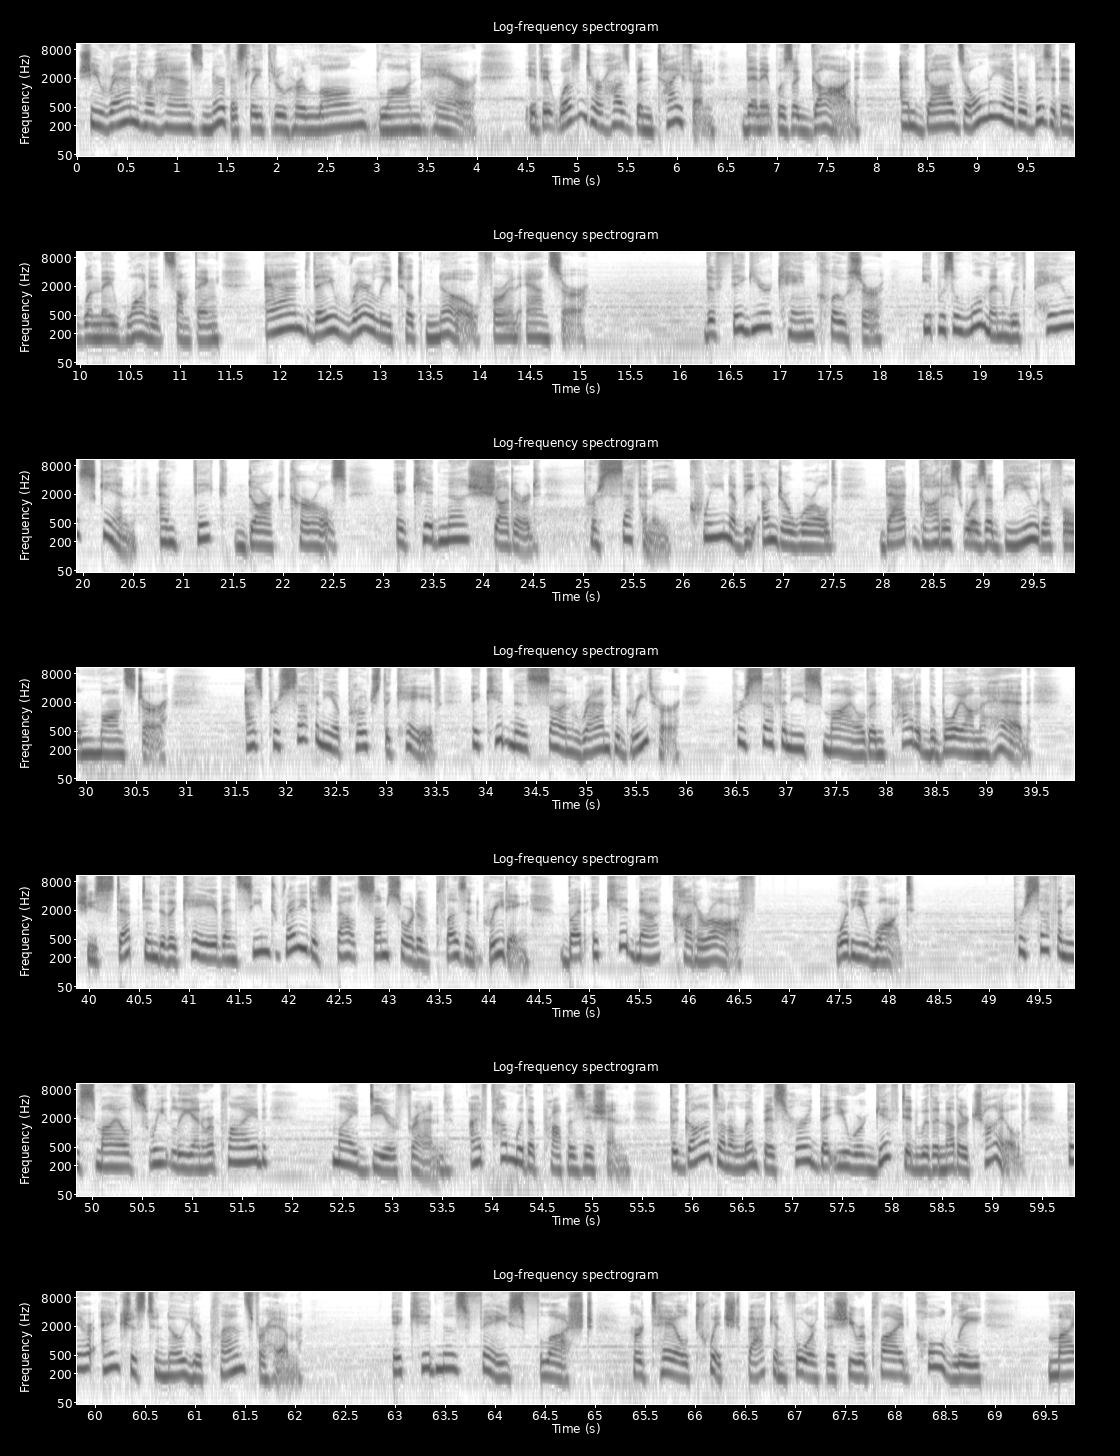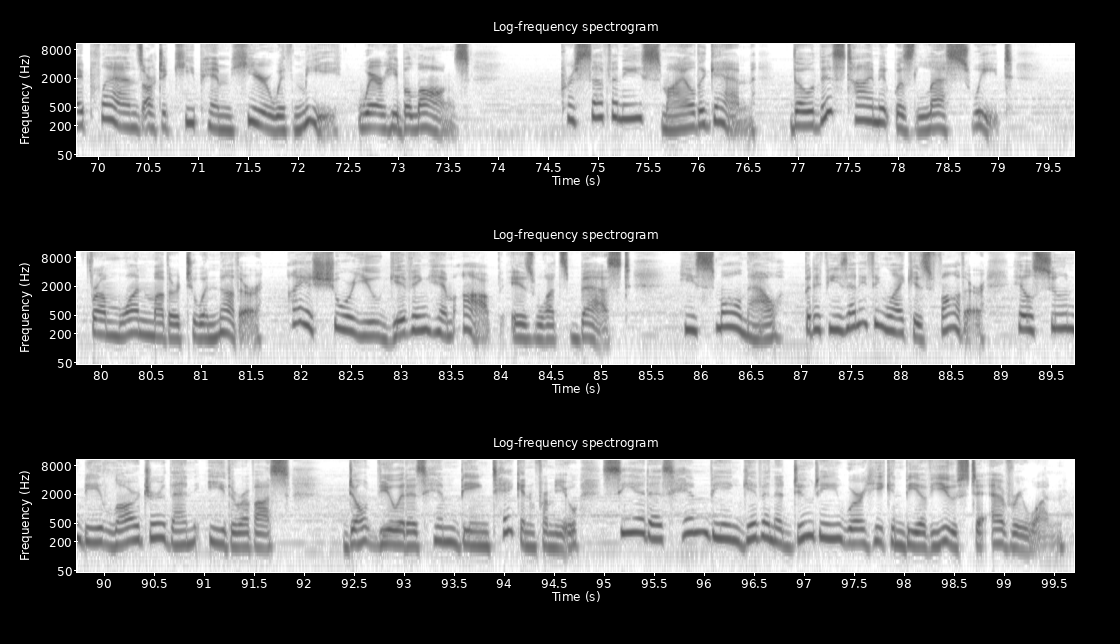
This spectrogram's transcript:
She ran her hands nervously through her long, blonde hair. If it wasn't her husband Typhon, then it was a god, and gods only ever visited when they wanted something, and they rarely took no for an answer. The figure came closer. It was a woman with pale skin and thick, dark curls. Echidna shuddered. Persephone, queen of the underworld, that goddess was a beautiful monster. As Persephone approached the cave, Echidna's son ran to greet her. Persephone smiled and patted the boy on the head. She stepped into the cave and seemed ready to spout some sort of pleasant greeting, but Echidna cut her off. What do you want? Persephone smiled sweetly and replied, My dear friend, I've come with a proposition. The gods on Olympus heard that you were gifted with another child. They are anxious to know your plans for him. Echidna's face flushed. Her tail twitched back and forth as she replied coldly, my plans are to keep him here with me, where he belongs. Persephone smiled again, though this time it was less sweet. From one mother to another, I assure you giving him up is what's best. He's small now, but if he's anything like his father, he'll soon be larger than either of us. Don't view it as him being taken from you, see it as him being given a duty where he can be of use to everyone.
